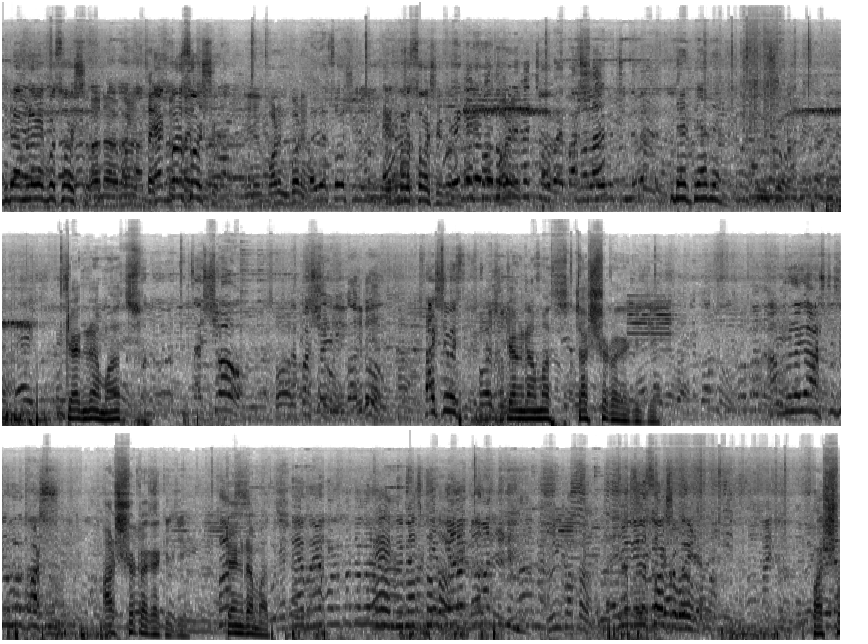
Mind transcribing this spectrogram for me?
দুটা আমরা একবার ছয়শো। একবার ছয়শো। একবার ছয়শো ট্যাংরা মাছ। চারশো বেশি। ট্যাংরা মাছ চারশো টাকা কেজি আমরা লাগে আটশোশো পাঁচশো আটশো টাকা কেজি ট্যাংরা মাছ। পাঁচশো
